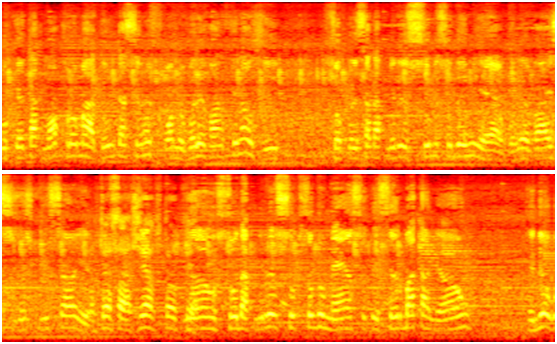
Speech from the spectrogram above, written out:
porque ele tá com uma cromador e tá sem uniforme, eu vou levar no finalzinho. Sou policial da primeira sub, sou do ME, vou levar esses dois policiais aí. Você é sargento, tá o quê? Não, sou da primeira sub, sou do MES, sou terceiro batalhão. Entendeu?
